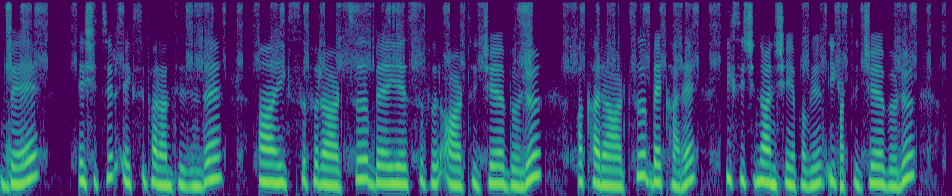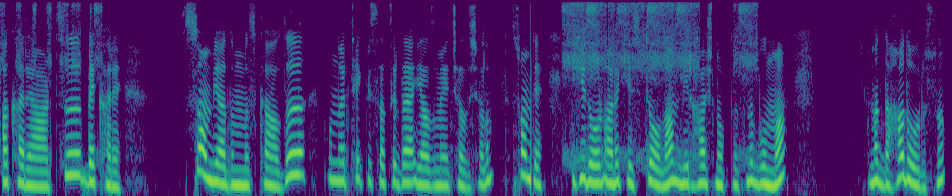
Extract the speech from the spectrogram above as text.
b eşittir eksi parantezinde ax 0 artı by 0 artı c bölü a kare artı b kare. x için de aynı şey yapabiliriz. x artı c bölü a kare artı b kare. Son bir adımımız kaldı. Bunları tek bir satırda yazmaya çalışalım. Son bir iki doğrunun ara kesiti olan bir h noktasını bulma. Ama daha doğrusu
